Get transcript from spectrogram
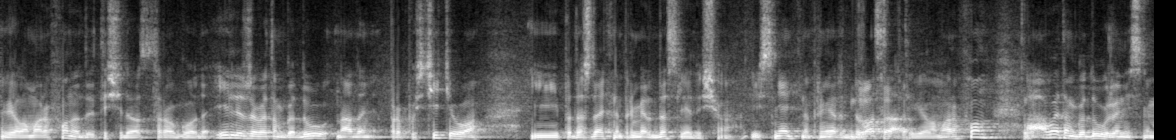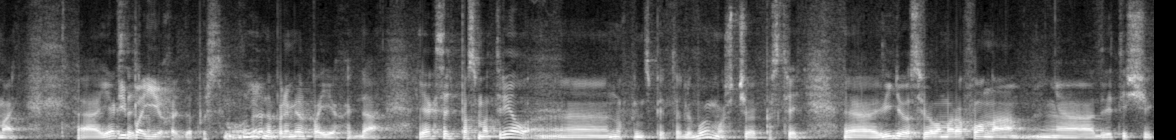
веломарафона 2022 года. Или же в этом году надо пропустить его и подождать, например, до следующего. И снять, например, 20-й веломарафон, а в этом году уже не снимать. А, я, кстати, и поехать, допустим. И, да? например, поехать, да. Я, кстати, посмотрел, э, ну, в принципе, это любой может человек посмотреть, э, видео с веломарафона 2000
